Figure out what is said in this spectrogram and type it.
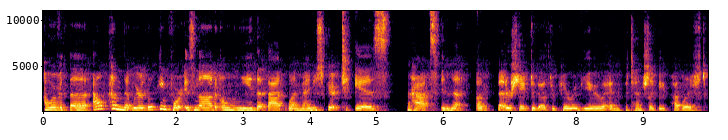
However, the outcome that we're looking for is not only that that one manuscript is perhaps in a, a better shape to go through peer review and potentially be published,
